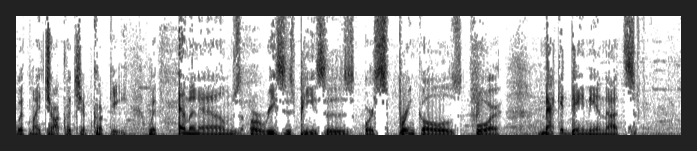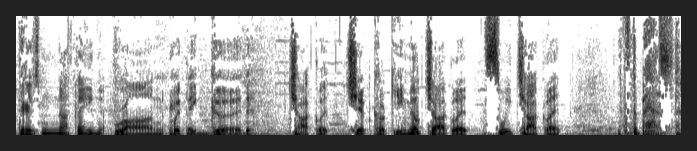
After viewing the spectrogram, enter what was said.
with my chocolate chip cookie with M&Ms or Reese's Pieces or sprinkles or macadamia nuts. There's nothing wrong with a good chocolate chip cookie, milk chocolate, sweet chocolate. It's the best.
